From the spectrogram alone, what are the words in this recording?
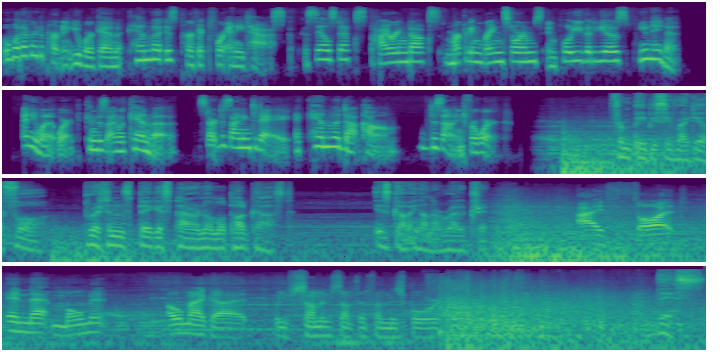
Whatever department you work in, Canva is perfect for any task sales decks, hiring docs, marketing brainstorms, employee videos, you name it. Anyone at work can design with Canva. Start designing today at canva.com. Designed for work. From BBC Radio 4, Britain's biggest paranormal podcast is going on a road trip. I thought in that moment, oh my God, we've summoned something from this board. This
